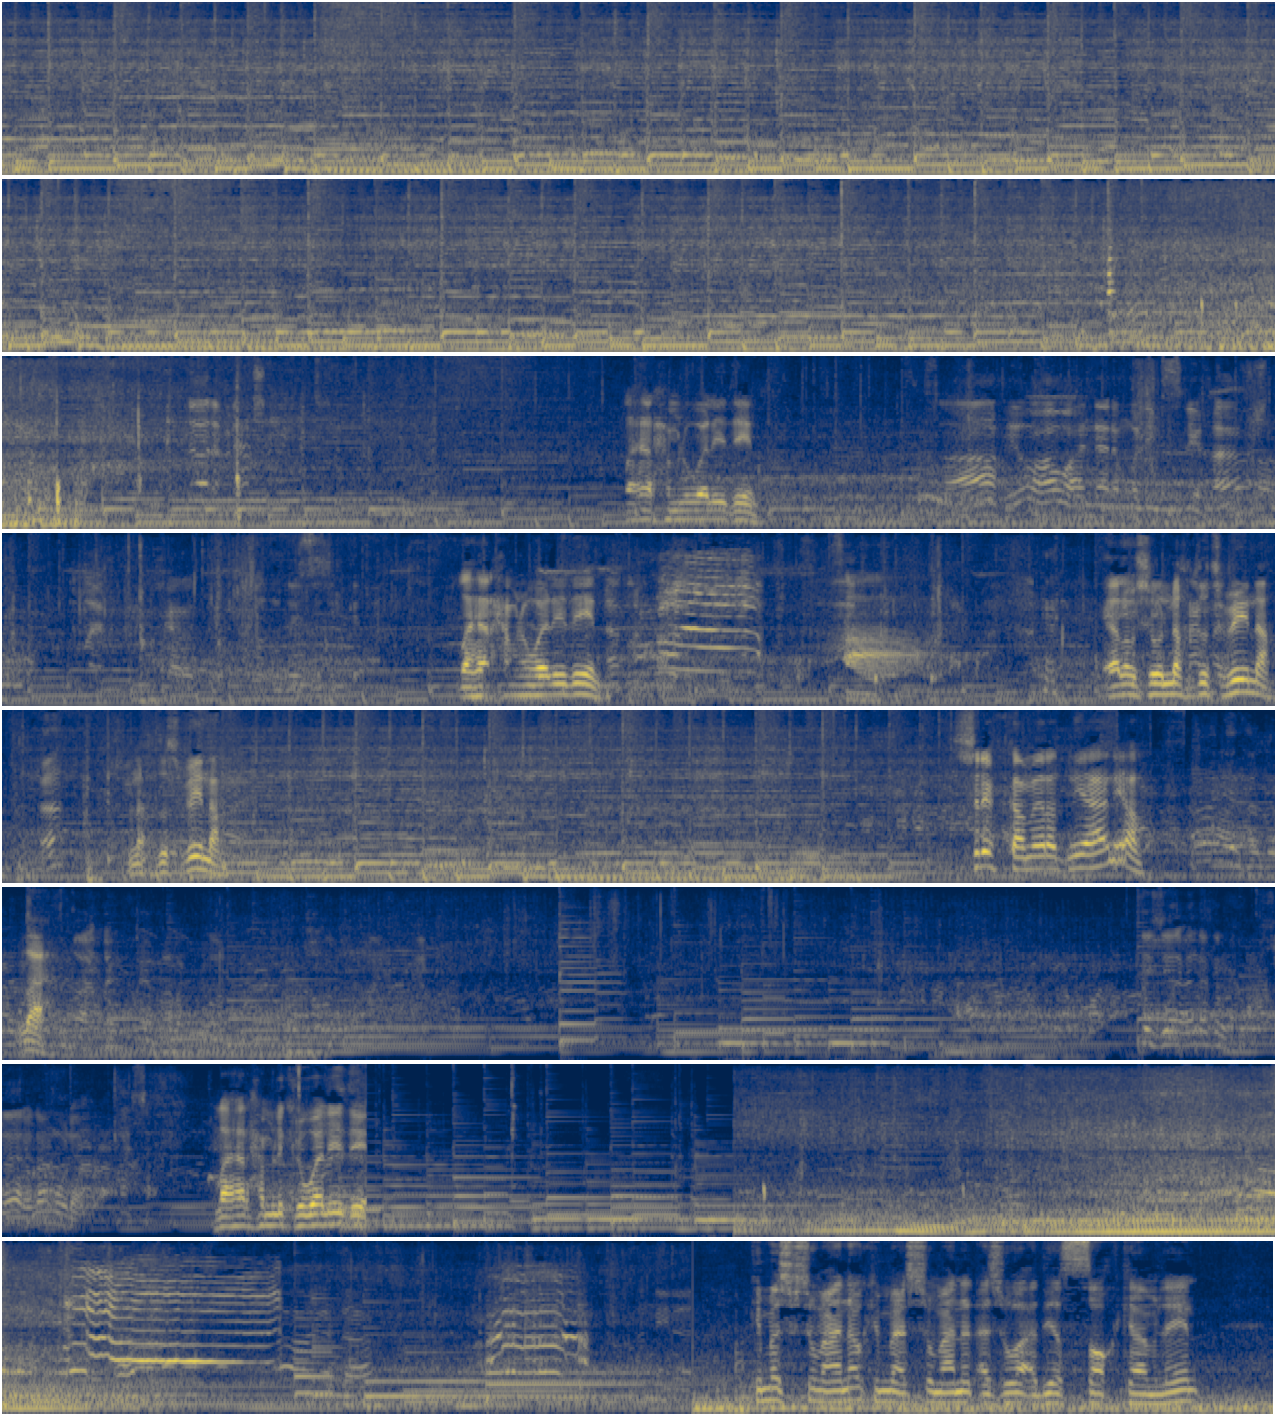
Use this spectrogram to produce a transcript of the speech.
الله يرحم الوالدين. صافي وهو هنا مولي مسليخ الله يخليك الله يرحم الوالدين. آه. يلا نمشيو ناخذوا تبينة. ناخذوا تبينة. شريف كاميرا دنيا هانية. الله. يحفظك الله يرحم لك الوالدين. كما شفتوا معنا وكما عشتوا معنا الأجواء ديال السوق كاملين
